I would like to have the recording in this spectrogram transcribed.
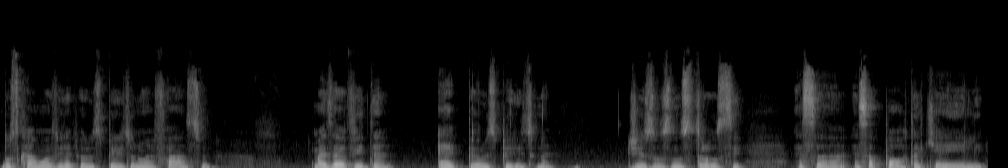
buscar uma vida pelo Espírito não é fácil, mas a vida é pelo Espírito, né? Jesus nos trouxe essa, essa porta que é Ele,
